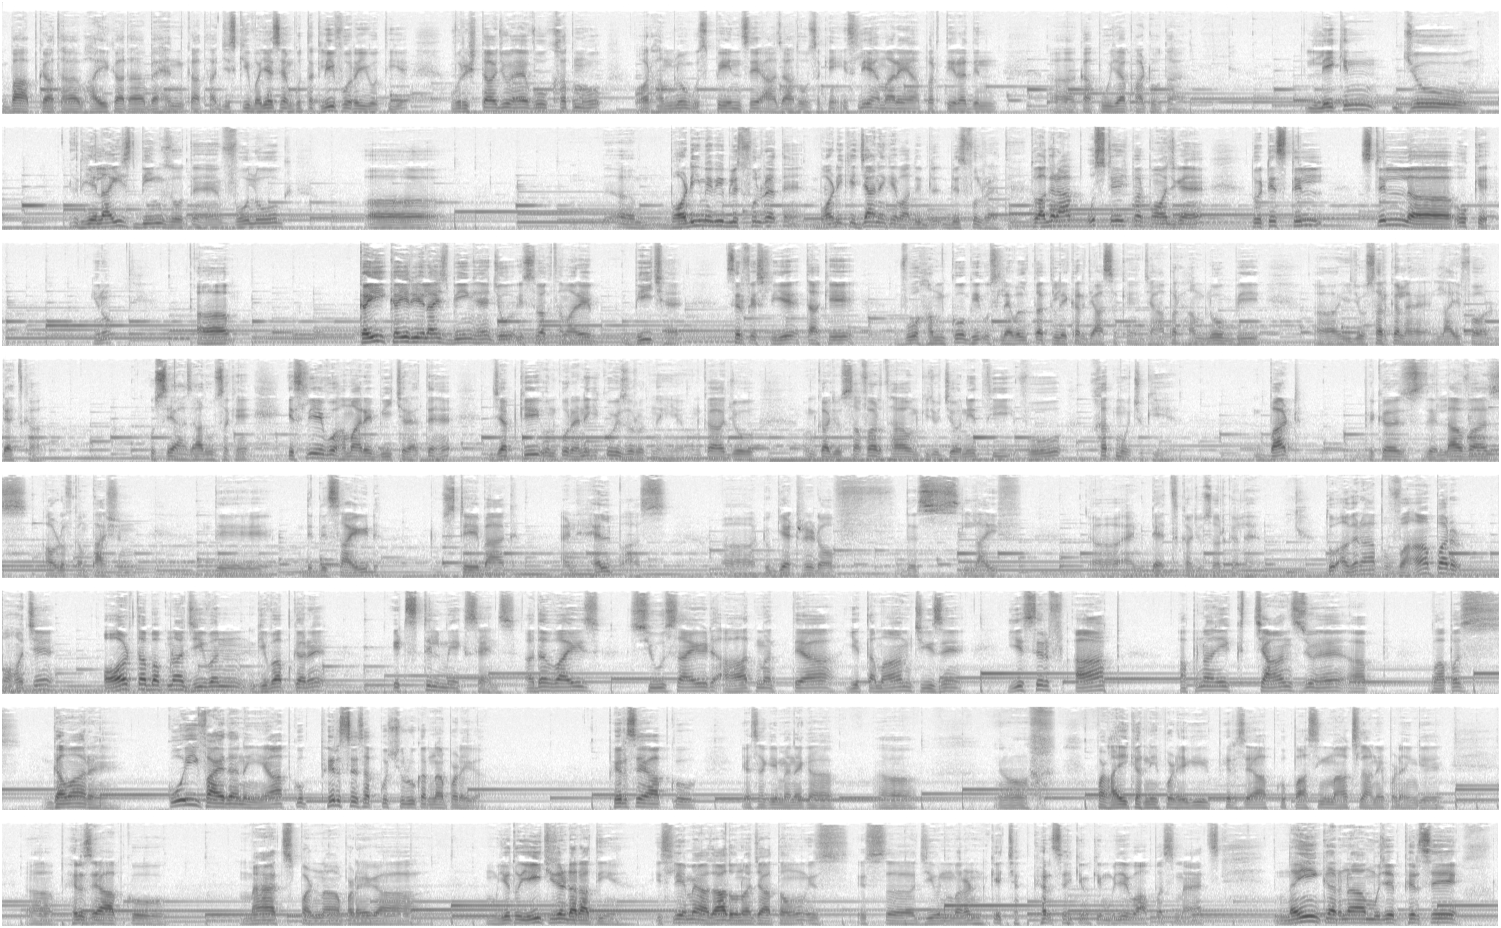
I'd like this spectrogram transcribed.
बाप का था भाई का था बहन का था जिसकी वजह से हमको तकलीफ़ हो रही होती है वो रिश्ता जो है वो ख़त्म हो और हम लोग उस पेन से आज़ाद हो सकें। इसलिए हमारे यहाँ पर तेरह दिन का पूजा पाठ होता है। लेकिन जो रियलाइज्ड बींग्स होते हैं, वो लोग बॉडी में भी ब्लिसफुल रहते हैं बॉडी के जाने के बाद भी ब्लिसफुल रहते हैं। तो अगर आप उस स्टेज पर पहुँच गए हैं तो it is still still okay you know कई कई रियलाइज़ बीइंग हैं जो इस वक्त हमारे बीच हैं, सिर्फ़ इसलिए ताकि वो हमको भी उस लेवल तक लेकर जा सकें, जहाँ पर हम लोग भी ये जो सर्कल है लाइफ और डेथ का, उससे आज़ाद हो सकें। इसलिए वो हमारे बीच रहते हैं, जबकि उनको रहने की कोई ज़रूरत नहीं है। उनका जो उनका जो सफ़र था, उनकी जो जर्नी थी, वो ख़त्म हो चुकी है। But because they love us out of compassion they they decide to stay back and help us to get rid of this life and death का जो सर्कल है। तो अगर आप वहाँ पर पहुँचें और तब अपना जीवन गिव अप करें it still make sense otherwise suicide आत्महत्या, ये तमाम चीज़ें, ये सिर्फ़ आप अपना एक चांस जो है, आप वापस गंवा रहे हैं। कोई फ़ायदा नहीं है, आपको फिर से सब कुछ शुरू करना पड़ेगा। फिर से आपको, जैसा कि मैंने कहा यू नो पढ़ाई करनी पड़ेगी, फिर से आपको पासिंग मार्क्स लाने पड़ेंगे फिर से आपको मैथ्स पढ़ना पड़ेगा। मुझे तो यही चीज़ें डराती हैं। इसलिए मैं आज़ाद होना चाहता हूँ इस इस जीवन मरण के चक्कर से, क्योंकि मुझे वापस मैथ्स नहीं करना, मुझे फिर से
